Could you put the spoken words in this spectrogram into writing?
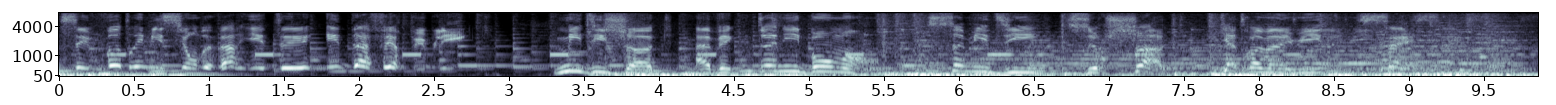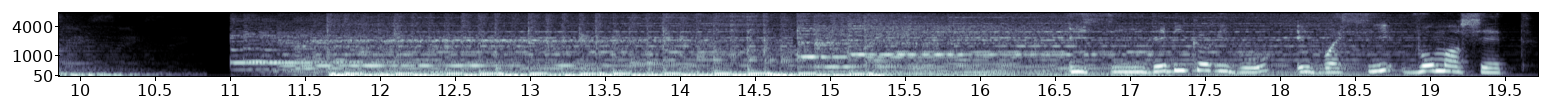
c'est votre émission de variété et d'affaires publiques. Midi Choc avec Denis Beaumont. Ce midi sur Choc 88 7. Ici Debbie Corriveau et voici vos manchettes.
